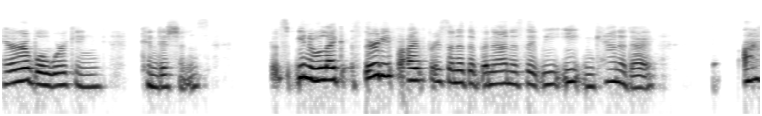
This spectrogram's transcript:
terrible working conditions. That's, you know, like 35% of the bananas that we eat in Canada are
